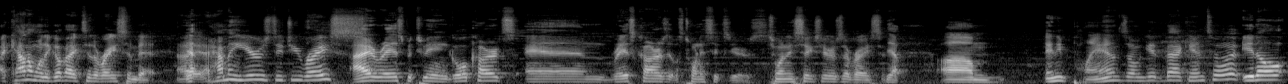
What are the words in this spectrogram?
I kind of want to go back to the racing bit. Yep. how many years did you race? I raced between go karts and race cars. It was 26 years. Twenty six years of racing. Yep. Um, any plans on getting back into it? You know,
